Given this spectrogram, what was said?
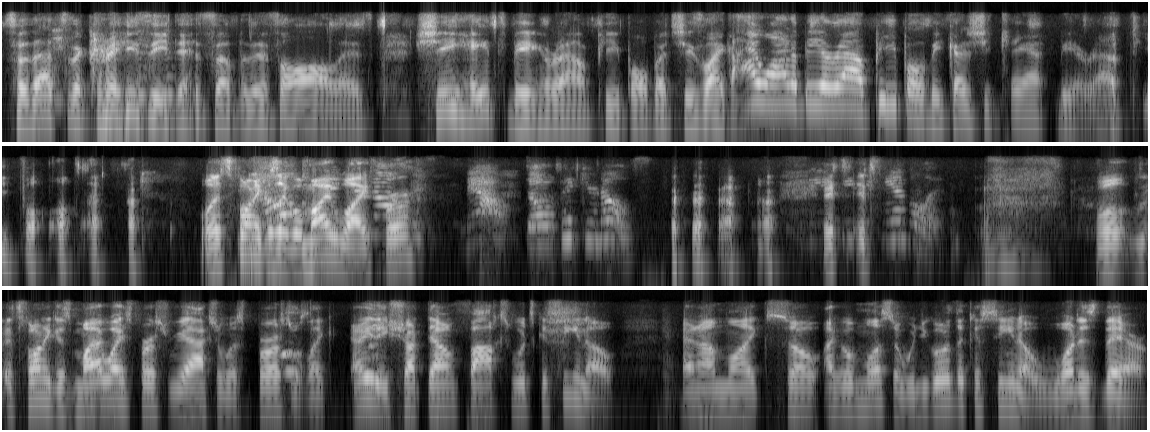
so that's the craziness of this all is she hates being around people, but she's like, I want to be around people because she can't be around people. Well, it's funny because like Don't with my pick wife, her. Now, don't pick your nose. It's- You it's- can handle it. Well, it's funny because my wife's first reaction was first was like, "Hey, they shut down Foxwoods Casino," and I'm like, "So I go, Melissa, when you go to the casino, what is there?"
